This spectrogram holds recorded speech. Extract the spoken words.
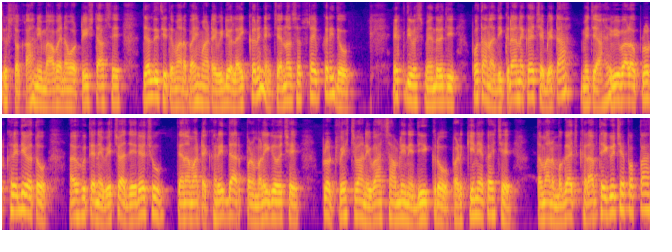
દોસ્તો, કહાનીમાં હવે નવો ટ્વિસ્ટ આવશે. જલ્દીથી તમારા ભાઈ માટે વીડિયો લાઇક કરીને ચેનલ સબસ્ક્રાઈબ કરી દો. એક દિવસ મહેન્દ્રજી પોતાના દીકરાને કહે છે, બેટા, મેં જે હાઈવેવાળો પ્લોટ ખરીદ્યો હતો, હવે હું તેને વેચવા જઈ રહ્યો છું. તેના માટે ખરીદદાર પણ મળી ગયો છે. પ્લોટ વેચવાની વાત સાંભળીને દીકરો ભડકીને કહે છે, તમારું મગજ ખરાબ થઈ ગયું છે, પપ્પા.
